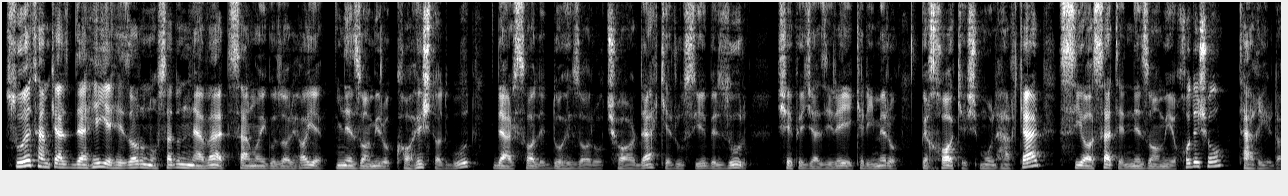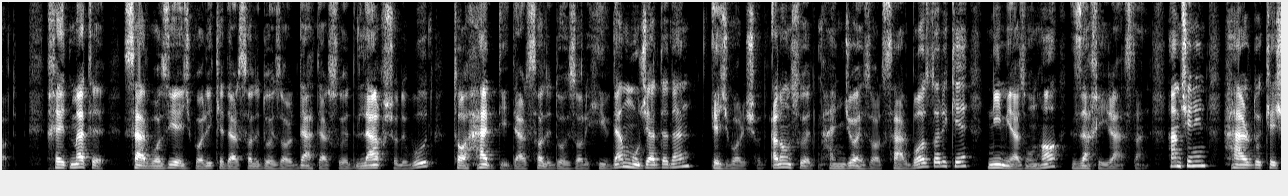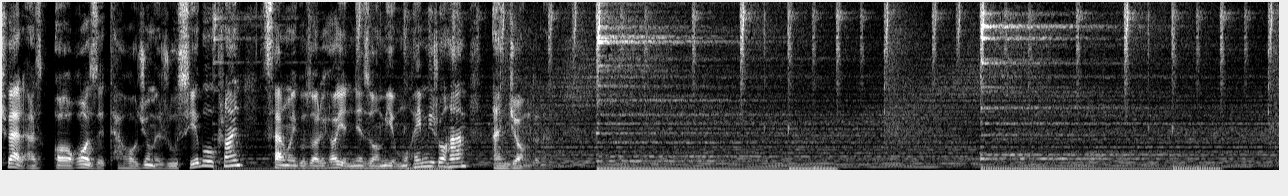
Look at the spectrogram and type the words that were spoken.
سوئد هم که از دهه 1990 سرمایه گذاری های نظامی رو کاهش داده بود در سال 2014 که روسیه به زور شبه جزیره کریمه رو به خاکش ملحق کرد سیاست نظامی خودش رو تغییر داد خدمت سربازی اجباری که در سال 2010 در سوئد لغو شده بود تا حدی در سال 2017 مجددا اجباری شد. الان سوئد 50 هزار سرباز داره که نیمی از اونها ذخیره هستند. همچنین هر دو کشور از آغاز تهاجم روسیه به اوکراین سرمایه گذاری های نظامی مهمی رو هم انجام دادند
